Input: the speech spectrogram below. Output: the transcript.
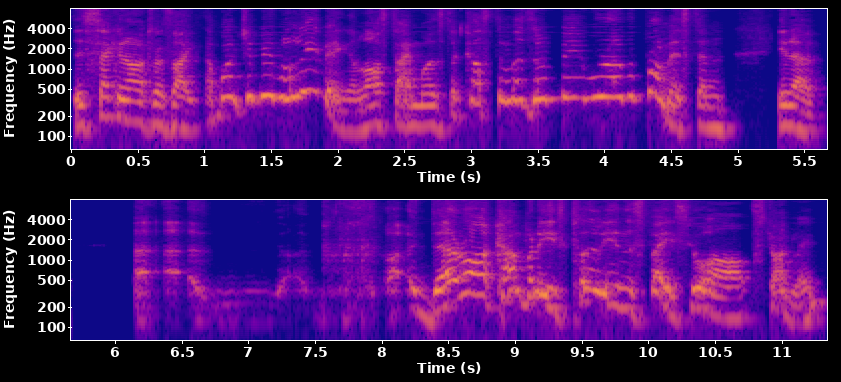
the second article is like a bunch of people leaving, and last time was the customers were overpromised, and you know. Uh, uh, there are companies clearly in the space who are struggling.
